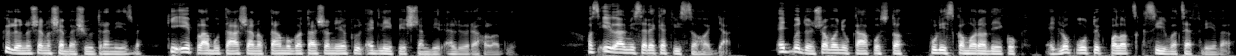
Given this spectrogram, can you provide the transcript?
különösen a sebesültre nézve, ki éplábú társának támogatása nélkül egy lépés sem bír előre haladni. Az élelmiszereket visszahagyják. Egy bödön savanyú káposzta, puliszka maradékok, egy lopótök palack szilva cefrével.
